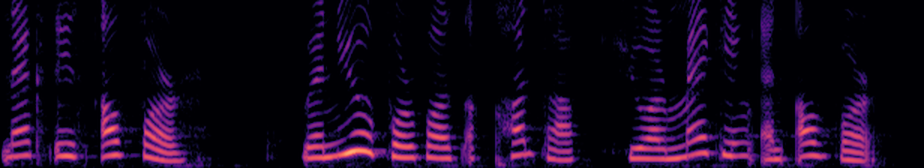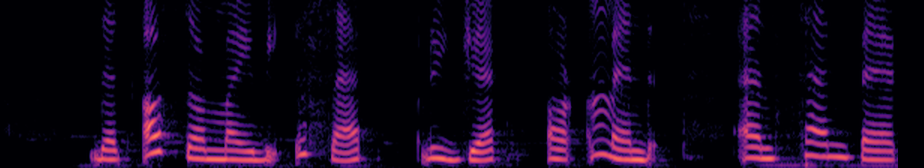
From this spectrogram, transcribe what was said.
Next is offer. When you propose a contract, you are making an offer. That offer may be accepted, rejected, or amended and sent back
